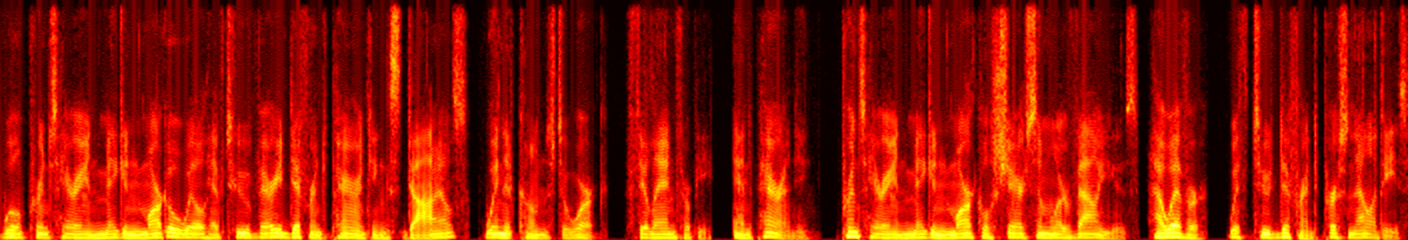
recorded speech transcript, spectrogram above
Will Prince Harry and Meghan Markle will have two very different parenting styles? When it comes to work, philanthropy, and parenting, Prince Harry and Meghan Markle share similar values. However, with two different personalities,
